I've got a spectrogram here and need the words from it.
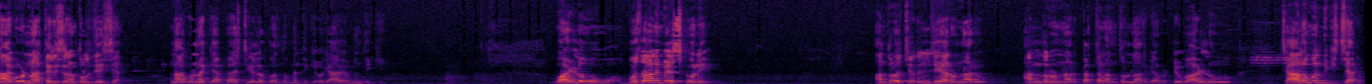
నాకు కూడా నాకు తెలిసినంతలో చేశా. నాకున్న కెపాసిటీలో కొంతమందికి ఒక యాభై మందికి. వాళ్ళు భుజాలు వేసుకొని అందులో చిరంజీవి గారు ఉన్నారు అందరూ ఉన్నారు పెద్దలంతా ఉన్నారు కాబట్టి వాళ్ళు చాలామందికి ఇచ్చారు.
